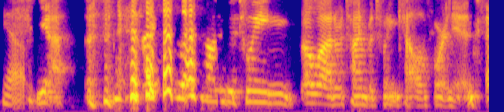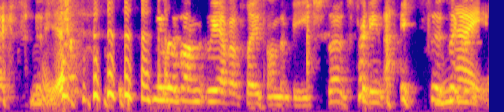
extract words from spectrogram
Yeah. Yeah. between a lot of time between California and Texas. Yeah. we live on we have a place on the beach, so it's pretty nice. It's a nice. great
